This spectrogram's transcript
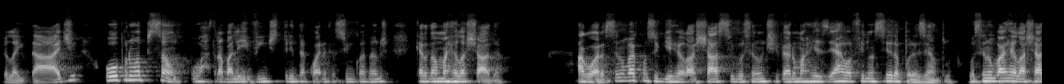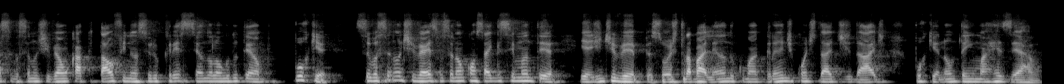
pela idade, ou por uma opção. Porra, trabalhei 20, 30, 40, 50 anos, quero dar uma relaxada. Agora, você não vai conseguir relaxar se você não tiver uma reserva financeira, por exemplo. Você não vai relaxar se você não tiver um capital financeiro crescendo ao longo do tempo. Por quê? Se você não tiver isso, você não consegue se manter. E a gente vê pessoas trabalhando com uma grande quantidade de idade porque não tem uma reserva.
